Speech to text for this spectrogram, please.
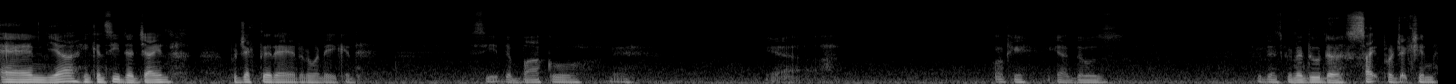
And yeah you can see the giant projector there I don't know whether you can see the Barco there. Yeah. Okay yeah those. So that's gonna do the side projection.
